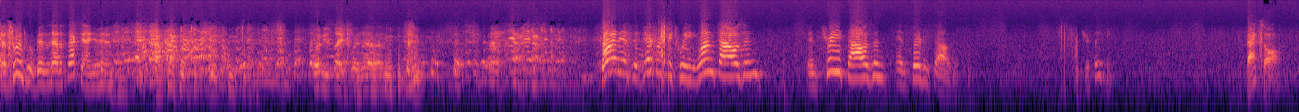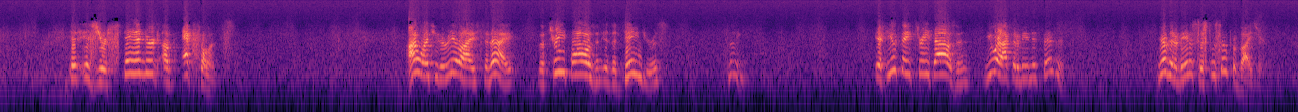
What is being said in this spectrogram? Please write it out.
The swimming pool business had an effect on you then. what do you say? Uh, what is the difference between 1,000 and 3,000 and 30,000? What you're thinking. That's all. It is your standard of excellence. I want you to realize tonight the 3,000 is a dangerous thing. If you think 3,000, you are not going to be in this business. You're going to be an assistant supervisor.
